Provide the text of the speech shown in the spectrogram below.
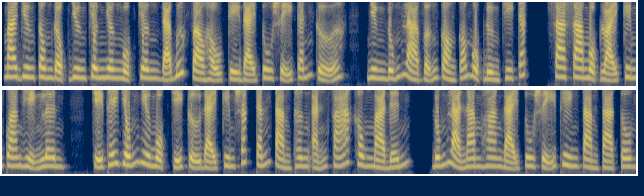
Ma Dương Tông độc dương chân nhân một chân đã bước vào hậu kỳ đại tu sĩ cánh cửa, nhưng đúng là vẫn còn có một đường chi cách, xa xa một loại kim quang hiện lên, chỉ thấy giống như một chỉ cự đại kim sắc cánh tàm thân ảnh phá không mà đến, đúng là nam hoang đại tu sĩ thiên tàm tà tôn.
